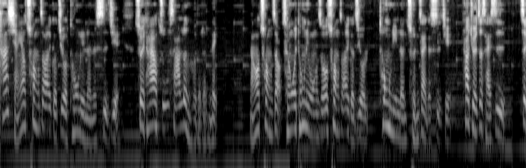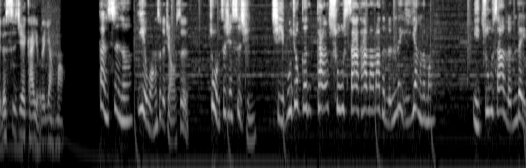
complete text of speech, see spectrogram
他想要创造一个只有通灵人的世界，所以他要诛杀任何的人类，然后创造成为通灵王之后，创造一个只有通灵人存在的世界。他觉得这才是这个世界该有的样貌。但是呢，夜王这个角色做了这件事情，岂不就跟当初杀他妈妈的人类一样了吗？你诛杀人类，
